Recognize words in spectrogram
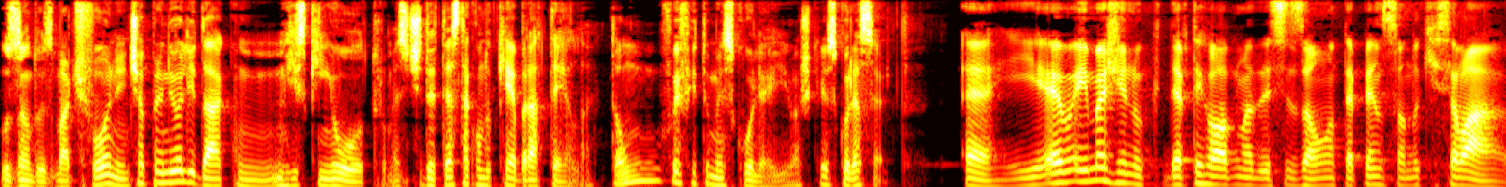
Usando o smartphone, a gente aprendeu a lidar com um risquinho ou outro, mas a gente detesta quando quebra a tela. Então foi feita uma escolha aí, eu acho que é a escolha certa. É, e eu imagino que deve ter rolado uma decisão até pensando que, sei lá,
